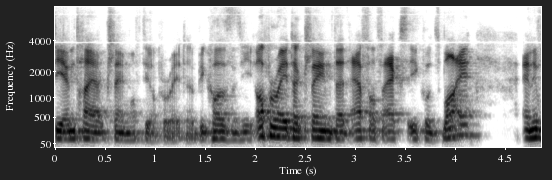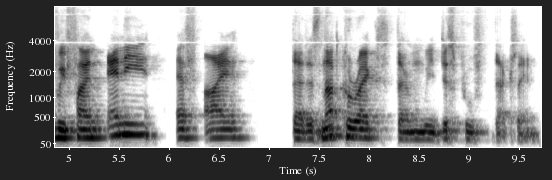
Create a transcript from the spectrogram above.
the entire claim of the operator because the operator claimed that f of x equals y. And if we find any fi that is not correct, then we disprove that claim.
